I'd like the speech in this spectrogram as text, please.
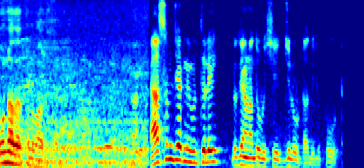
ਉਹਨਾਂ ਦਾ ਧੰਨਵਾਦ ਕਰਦਾ। ਐਸਐਮਜੀ ਨਿਊਜ਼ ਦੇ ਲਈ ਲੁਧਿਆਣਾ ਤੋਂ ਵਿਸ਼ੇਸ਼ ਜਲੋਟਾ ਦੀ ਰਿਪੋਰਟ।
